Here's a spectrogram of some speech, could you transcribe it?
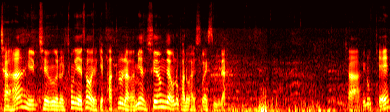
자, 1층을 통해서 이렇게 밖으로 나가면 수영장으로 바로 갈 수가 있습니다. 자, 이렇게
